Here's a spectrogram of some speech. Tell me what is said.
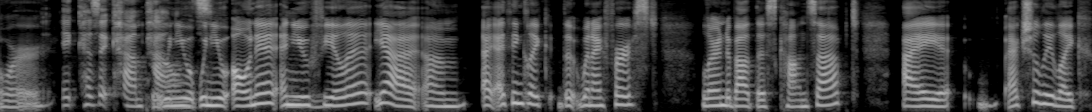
or it because it compounds when you when you own it and you mm-hmm. feel it yeah um I, I think like the when i first learned about this concept i actually like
